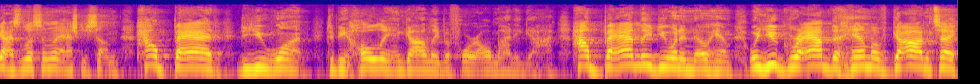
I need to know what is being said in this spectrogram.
Guys, listen, I'm going to ask you something. How bad do you want to be holy and godly before Almighty God? How badly do you want to know Him? Will you grab the hem of God and say,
